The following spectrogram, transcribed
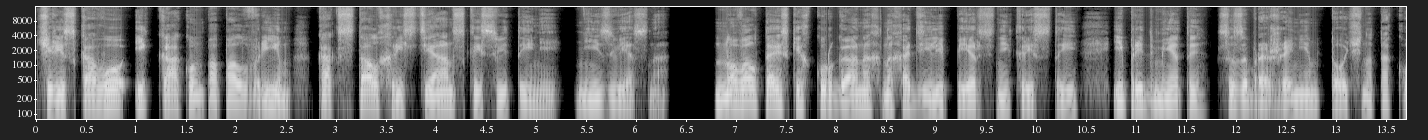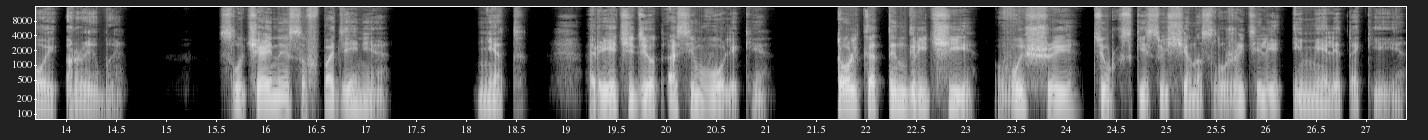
Через кого и как он попал в Рим, как стал христианской святыней, неизвестно. Но в алтайских курганах находили перстни, кресты и предметы с изображением точно такой рыбы. Случайное совпадение? Нет. Речь идет о символике. Только тенгричи, высшие тюркские священнослужители, имели такие.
